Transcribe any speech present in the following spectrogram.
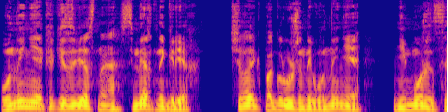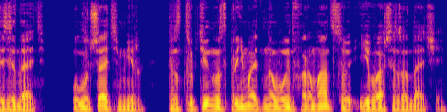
Уныние, как известно, смертный грех. Человек, погруженный в уныние, не может созидать, улучшать мир, конструктивно воспринимать новую информацию и ваши задачи.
